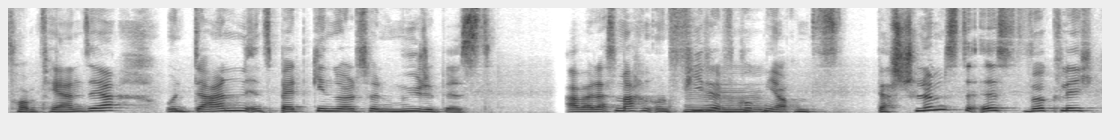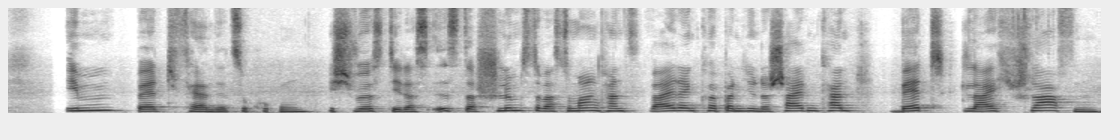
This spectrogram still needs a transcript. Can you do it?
vorm Fernseher und dann ins Bett gehen solltest, wenn du müde bist. Aber das machen und viele Mhm. gucken ja auch. Das Schlimmste ist wirklich im Bett Fernseher zu gucken. Ich schwör's dir, das ist das Schlimmste, was du machen kannst, weil dein Körper nicht unterscheiden kann. Bett gleich schlafen.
